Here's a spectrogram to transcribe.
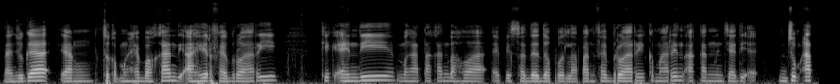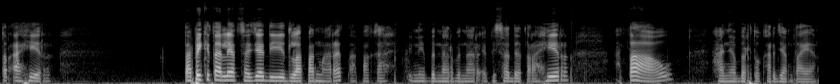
Dan juga yang cukup menghebohkan di akhir Februari, Kick Andy mengatakan bahwa episode 28 Februari kemarin akan menjadi Jumat terakhir tapi kita lihat saja di 8 Maret apakah ini benar-benar episode terakhir atau hanya bertukar jam tayang.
